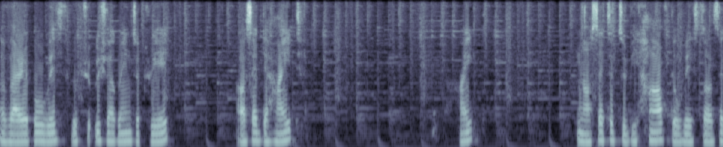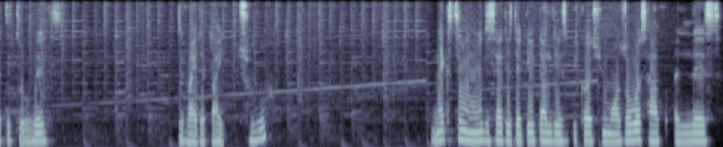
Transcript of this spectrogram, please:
a variable width which, which we are going to create. I'll set the height height now set it to be half the width. So I'll set it to width divided by 2 next thing I'm going to set is the data list because you must always have a list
